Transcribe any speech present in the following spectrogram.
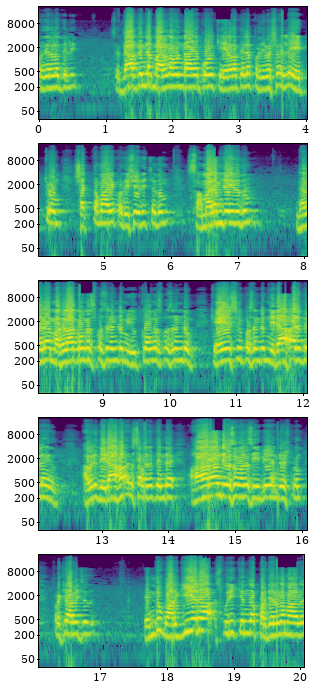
പ്രചരണത്തിൽ? സിദ്ധാർത്ഥിന്റെ മരണമുണ്ടായപ്പോൾ കേരളത്തിലെ പ്രതിപക്ഷമല്ല ഏറ്റവും ശക്തമായി പ്രതിഷേധിച്ചതും സമരം ചെയ്തതും ഞങ്ങളുടെ മഹിളാ കോൺഗ്രസ് പ്രസിഡന്റും യൂത്ത് കോൺഗ്രസ് പ്രസിഡന്റും കെ എസ് യു പ്രസിഡന്റും നിരാഹാരത്തിലായിരുന്നു. അവർ നിരാഹാര സമരത്തിന്റെ ആറാം ദിവസമാണ് സി ബി ഐ അന്വേഷണം പ്രഖ്യാപിച്ചത്. എന്ത് വർഗീയത സ്ഫുരിക്കുന്ന പ്രചരണമാണ്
